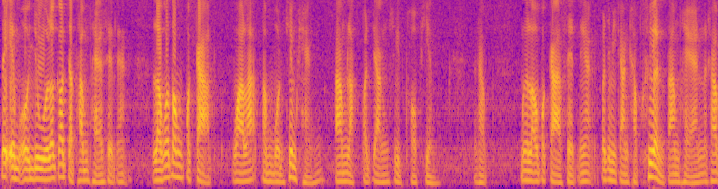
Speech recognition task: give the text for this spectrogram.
ได้ MOU แล้วก็จัดทำแผนเสร็จนะฮะเราก็ต้องประกาศวาระตำบลเข้มแข็งตามหลักปรัชญาเศรษฐกิจพอเพียง นะครับเมื่อเราประกาศเสร็จเนี่ยก็จะมีการขับเคลื่อนตามแผนนะครับ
